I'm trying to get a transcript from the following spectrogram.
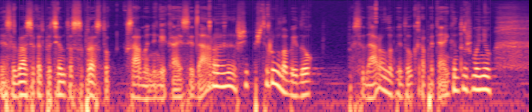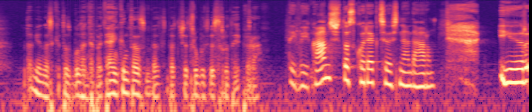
Ir svarbiausia, kad pacientas suprastų sąmoningai, ką jisai daro ir šiaip iš tikrųjų labai daug pasidaro, labai daug yra patenkintų žmonių. Na, vienas kitas būna nepatenkintas, bet, bet čia turbūt visur taip yra. Tai vaikams šitos korekcijos nedarom. Ir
